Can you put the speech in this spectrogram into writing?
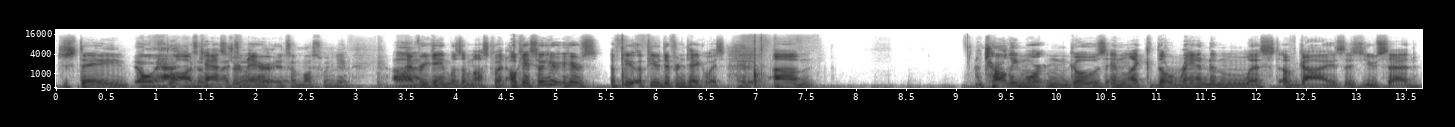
Just a Oh, it has- broadcaster it's a, it's a, narrative. It's a must-win game. Uh, Every game was a must-win. Okay, so here, here's a few a few different takeaways. It. Um, Charlie Morton goes in like the random list of guys, as you said.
